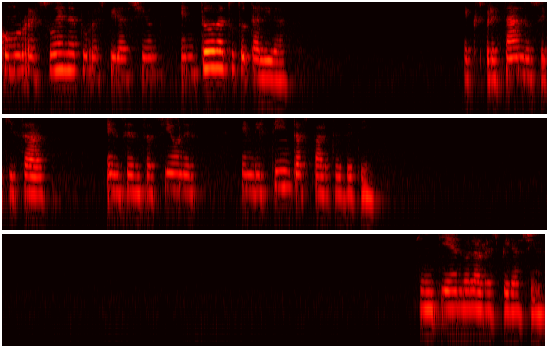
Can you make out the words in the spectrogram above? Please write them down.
cómo resuena tu respiración en toda tu totalidad, expresándose quizás en sensaciones en distintas partes de ti. sintiendo la respiración,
